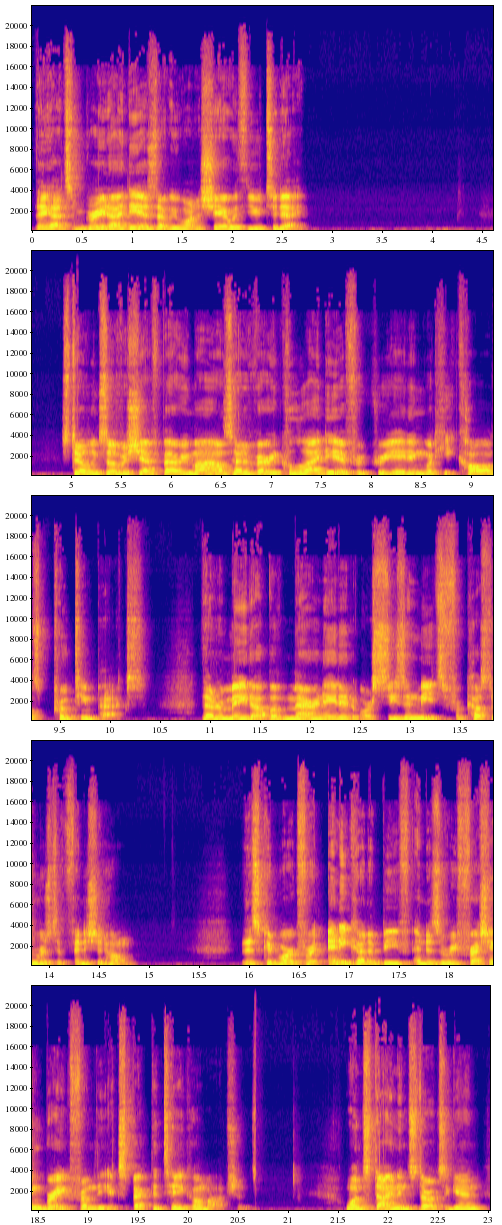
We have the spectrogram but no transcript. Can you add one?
They had some great ideas that we want to share with you today. Sterling Silver chef Barry Miles had a very cool idea for creating what he calls protein packs that are made up of marinated or seasoned meats for customers to finish at home. This could work for any cut of beef and is a refreshing break from the expected take home options. Once dining starts again,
